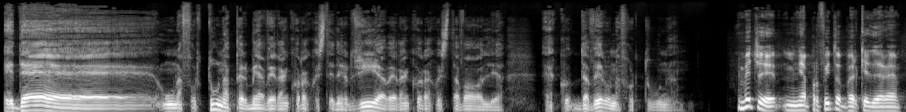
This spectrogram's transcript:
Ed è una fortuna per me avere ancora questa energia, avere ancora questa voglia, ecco, davvero una fortuna. Invece ne approfitto per chiedere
